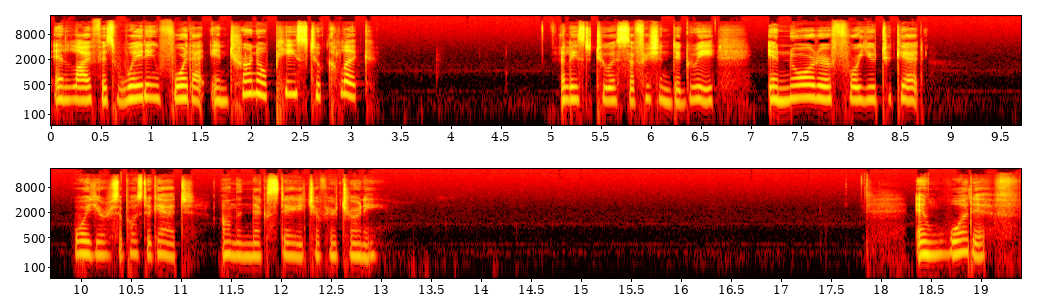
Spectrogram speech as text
And life is waiting for that internal peace to click, at least to a sufficient degree, in order for you to get what you're supposed to get on the next stage of your journey. And what if?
